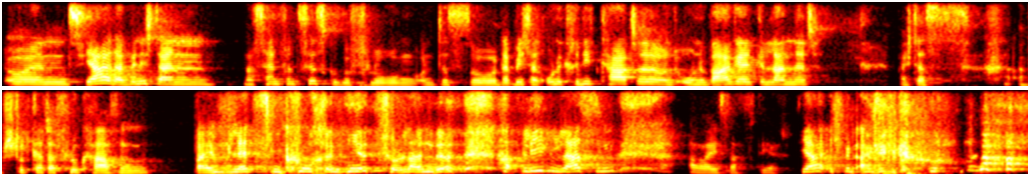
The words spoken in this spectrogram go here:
Und ja, da bin ich dann nach San Francisco geflogen und das so, da bin ich dann ohne Kreditkarte und ohne Bargeld gelandet, weil ich das am Stuttgarter Flughafen beim letzten Kuchen hierzulande hab liegen lassen. Aber ich sag's dir, ja, ich bin angekommen.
